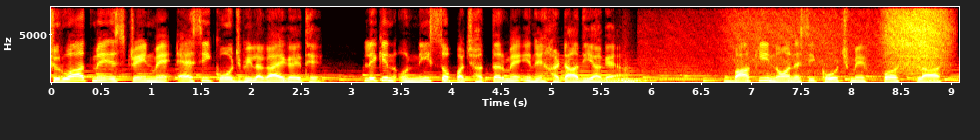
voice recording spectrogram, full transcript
शुरुआत में इस ट्रेन में ऐसी कोच भी लगाए गए थे, लेकिन 1975 में इन्हें हटा दिया गया। बाकी नॉन एसी कोच में first class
